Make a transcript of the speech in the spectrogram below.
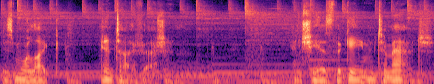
is more like anti fashion. And she has the game to match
